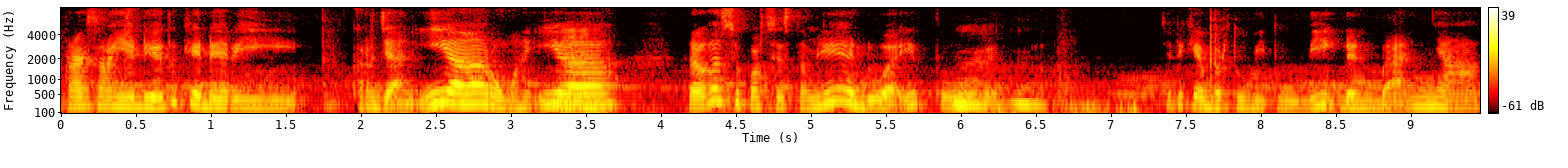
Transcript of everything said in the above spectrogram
Pressure-nya dia tuh kayak dari kerjaan iya, rumah iya. Padahal kan support systemnya ya dua itu Mm-mm. gitu. Jadi kayak bertubi-tubi dan banyak.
